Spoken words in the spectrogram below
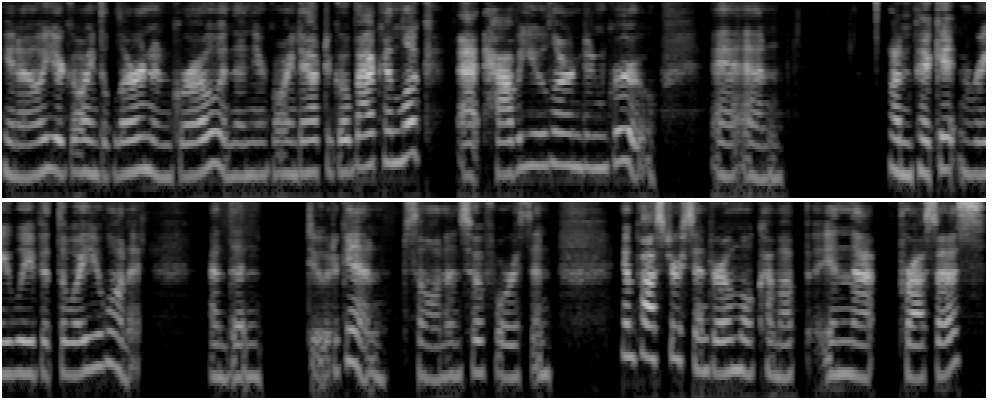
You know, you're going to learn and grow, and then you're going to have to go back and look at how you learned and grew and unpick it and reweave it the way you want it, and then do it again, so on and so forth. And imposter syndrome will come up in that process.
